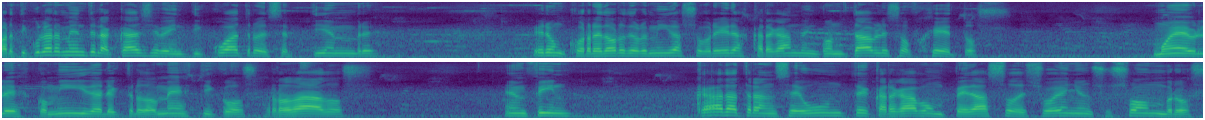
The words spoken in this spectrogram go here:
particularmente la calle 24 de septiembre, era un corredor de hormigas obreras cargando incontables objetos, muebles, comida, electrodomésticos, rodados, en fin, cada transeúnte cargaba un pedazo de sueño en sus hombros,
